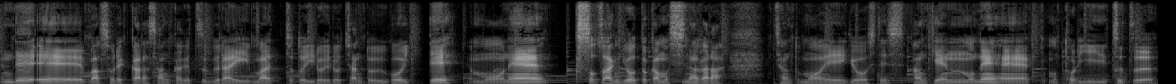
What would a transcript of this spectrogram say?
で、えー、まあそれから3ヶ月ぐらい、まあちょっといろいろちゃんと動いて、もうね、クソ残業とかもしながら、ちゃんともう営業して案件もね、えー、もう取りつつ、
